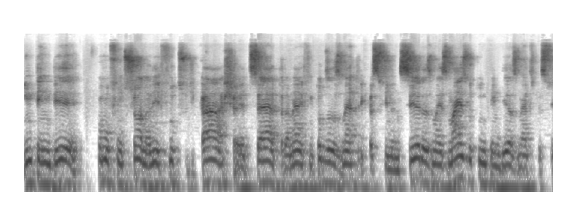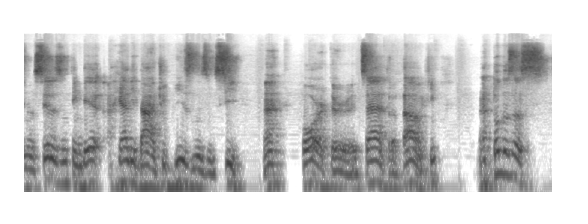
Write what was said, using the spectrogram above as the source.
entender como funciona ali fluxo de caixa, etc., né? enfim, todas as métricas financeiras, mas mais do que entender as métricas financeiras, entender a realidade, o business em si, né? Porter, etc., tal, enfim, né? todas as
